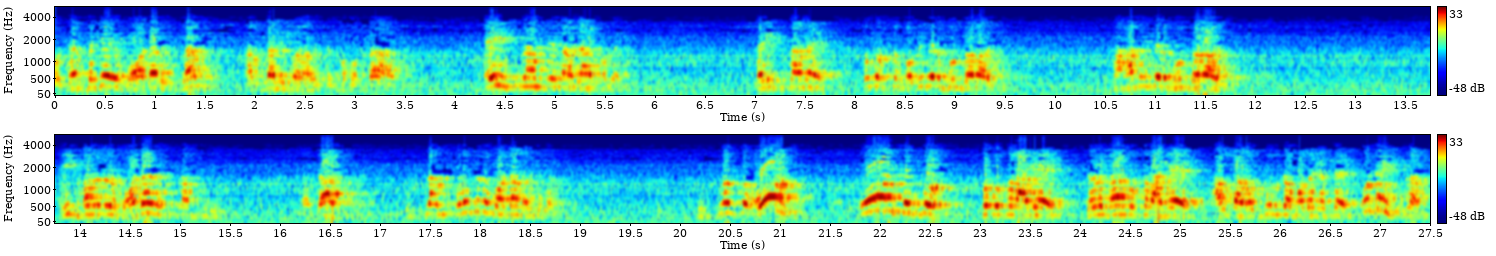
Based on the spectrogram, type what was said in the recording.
ওখান থেকে মডার্ন ইসলাম আমদানি করা হয়েছে, খবরদার। এই ইসলাম যে নাজাদ হবে না। সেই ইসলামে সমস্ত নবীদের ভুল ধরা হয়েছে, সাহাবিদের ভুল ধরা হয়েছে। এই ধরনের বর্ডার ইসলাম নাজাদ হবে ইসলাম মডার্ন হইতে পারে ইসলাম তো ওর ওর চোদ্দ ছ বছর আগে, দেড় হাজার বছর আগে আল্লাহ রসুল যা বলে গেছে, ওটাই ইসলাম।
